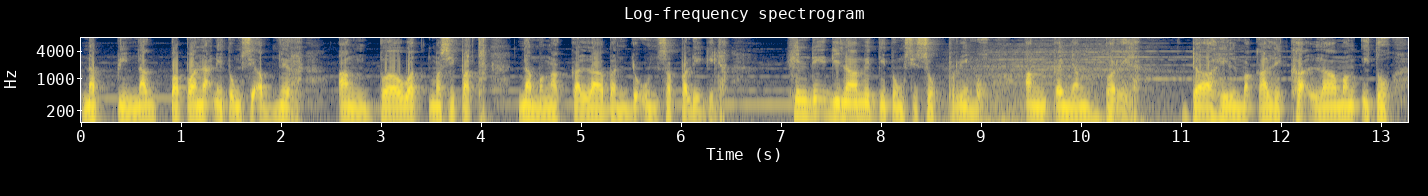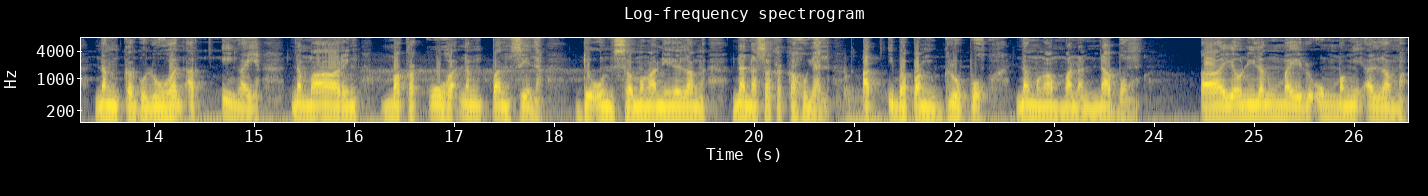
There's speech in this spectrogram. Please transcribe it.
na pinagpapana nitong si Abner ang bawat masipat na mga kalaban doon sa paligid. Hindi ginamit nitong si Supremo ang kanyang baril dahil makalikha lamang ito ng kaguluhan at ingay na maaring makakuha ng pansin doon sa mga nilalang na nasa kakahuyan at iba pang grupo ng mga mananabong. Ayaw nilang mayroong mangialam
